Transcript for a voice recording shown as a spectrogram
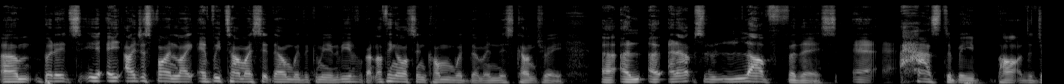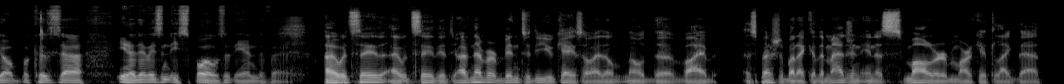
um, but it's it, I just find like every time I sit down with the comedian, even if I've got nothing else in common with them in this country, a, a, an absolute love for this uh, has to be part of the job because uh, you know there isn't these spoils at the end of it. I would say I would say that I've never been to the UK, so I don't know the vibe, especially. But I could imagine in a smaller market like that,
